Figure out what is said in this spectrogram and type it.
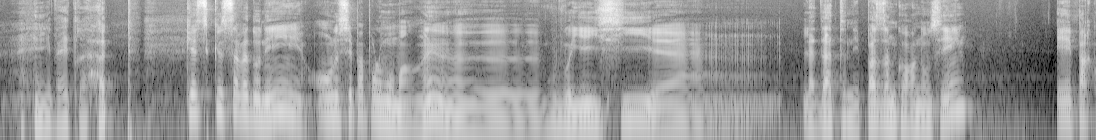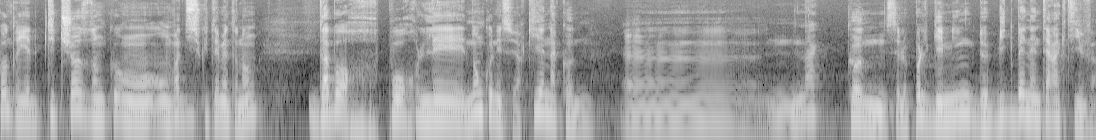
il va être hot. Qu'est-ce que ça va donner? On ne le sait pas pour le moment. Hein. vous le voyez ici, la date n'est pas encore annoncée. Et par contre, il y a des petites choses donc on, va discuter maintenant. D'abord, pour les non-connaisseurs, qui est Nacon? Euh, Nacon, c'est le pôle gaming de Big Ben Interactive.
